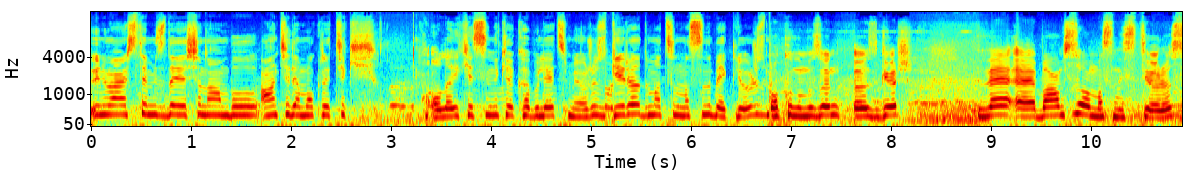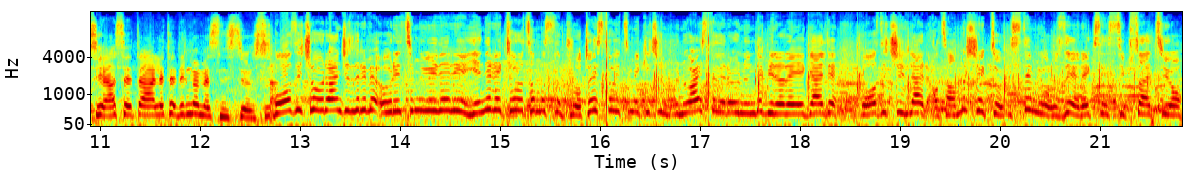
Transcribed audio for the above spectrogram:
Üniversitemizde yaşanan bu antidemokratik olayı kesinlikle kabul etmiyoruz. Geri adım atılmasını bekliyoruz. Okulumuzun özgür ve e, bağımsız olmasını istiyoruz. Siyasete alet edilmemesini istiyoruz. Boğaziçi öğrencileri ve öğretim üyeleri yeni rektör atamasını protesto etmek için üniversiteler önünde bir araya geldi. Boğaziçi'liler atanmış rektör istemiyoruz diyerek ses yükseltiyor.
